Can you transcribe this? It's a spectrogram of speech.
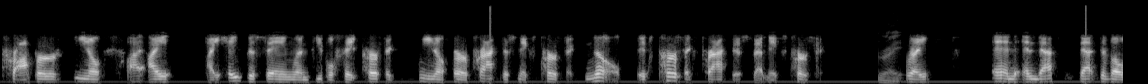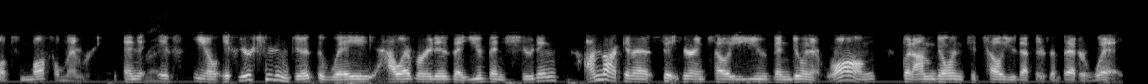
proper. You know, I I, I hate the saying when people say perfect, you know, or practice makes perfect. No, it's perfect practice that makes perfect. Right. Right. And and that that develops muscle memory. And right. if you know if you're shooting good the way, however it is that you've been shooting, I'm not going to sit here and tell you you've been doing it wrong but I'm going to tell you that there's a better way.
